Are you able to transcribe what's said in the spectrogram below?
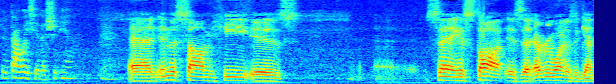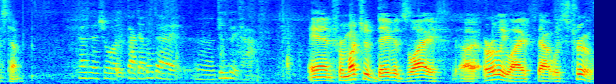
就是大卫写的诗篇。 And in this psalm, he is uh, saying his thought is that everyone is against him. 他在说大家都在嗯针对他， And for much of David's life, uh, early life, that was true.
